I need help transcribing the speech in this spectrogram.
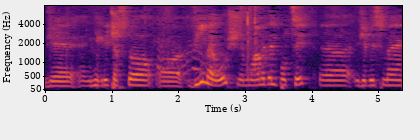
že někdy často uh, víme už, nebo máme ten pocit, uh, že bychom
